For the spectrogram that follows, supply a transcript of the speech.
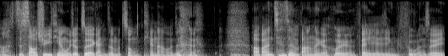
啊，只少去一天我就罪恶感这么重，天哪！我这好，反正健身房那个会员费也已经付了，所以，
